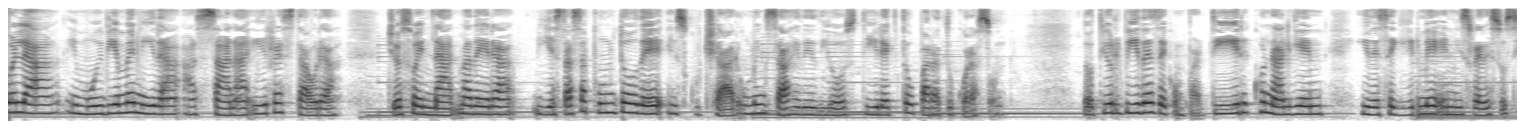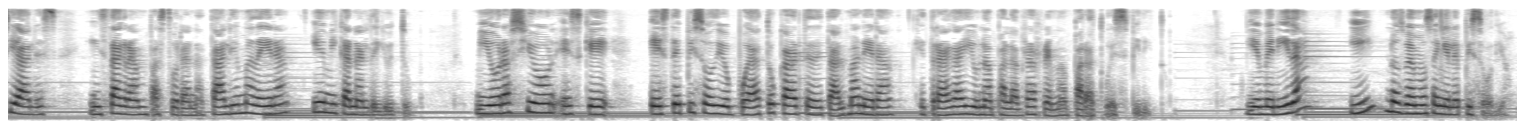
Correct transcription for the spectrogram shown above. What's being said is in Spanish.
Hola y muy bienvenida a Sana y Restaura. Yo soy Nat Madera y estás a punto de escuchar un mensaje de Dios directo para tu corazón. No te olvides de compartir con alguien y de seguirme en mis redes sociales, Instagram Pastora Natalia Madera y en mi canal de YouTube. Mi oración es que este episodio pueda tocarte de tal manera que traiga ahí una palabra rema para tu espíritu. Bienvenida y nos vemos en el episodio.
